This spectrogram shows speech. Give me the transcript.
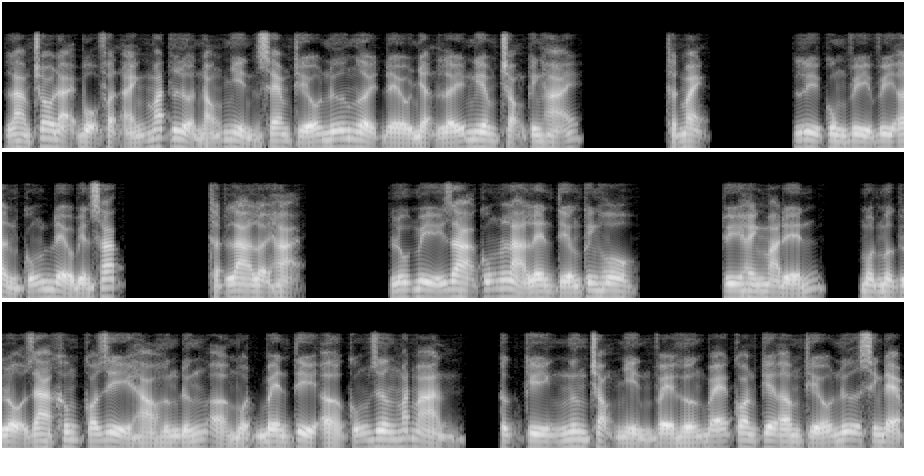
làm cho đại bộ phận ánh mắt lửa nóng nhìn xem thiếu nữ người đều nhận lấy nghiêm trọng kinh hãi. Thật mạnh. Lì cùng vì vi ẩn cũng đều biến sắc. Thật là lợi hại. Lũ Mỹ dạ cũng là lên tiếng kinh hô. Tuy hành mà đến, một mực lộ ra không có gì hào hứng đứng ở một bên tỷ ở cũng dương mắt màn, cực kỳ ngưng trọng nhìn về hướng bé con kia âm thiếu nữ xinh đẹp.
